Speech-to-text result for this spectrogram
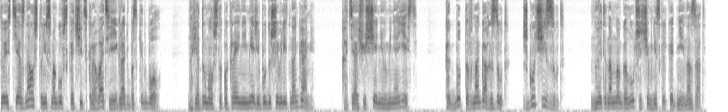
То есть я знал, что не смогу вскочить с кровати и играть в баскетбол, но я думал, что по крайней мере буду шевелить ногами, хотя ощущение у меня есть, как будто в ногах зуд, жгучий зуд. Но это намного лучше, чем несколько дней назад.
